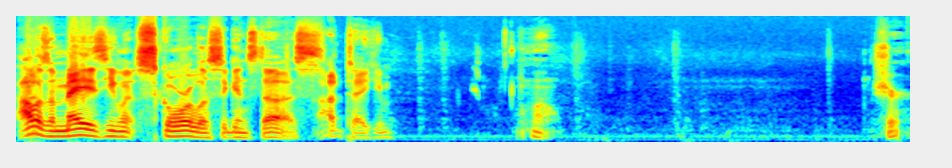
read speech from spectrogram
I was amazed he went scoreless against us. I'd take him. Well, sure,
